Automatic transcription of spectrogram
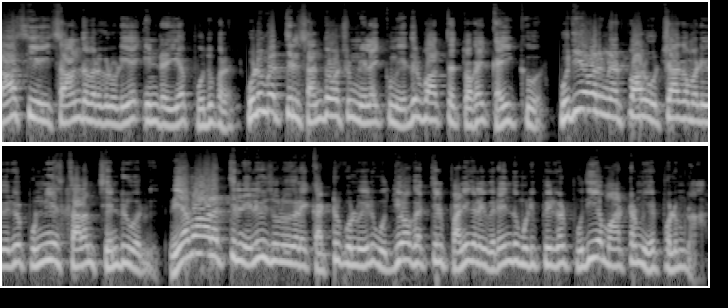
ராசியை சார்ந்தவர்களுடைய இன்றைய பொது பலன். குடும்பத்தில் சந்தோஷம் நிலைக்கும் எதிர்பார்த்த தொகை கைக்கு வரும். புதியவர் நட்பால் உற்சாகம் அடைவீர்கள் புண்ணிய ஸ்தலம் சென்று வருவீர்கள். வியாபாரத்தில் நெளிவு சுழிவுகளை கற்றுக்கொள்வீர்கள் உத்தியோகத்தில் பணிகளை விரைந்து முடிப்பீர்கள் புதிய மாற்றம் ஏற்படும் நாள்.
